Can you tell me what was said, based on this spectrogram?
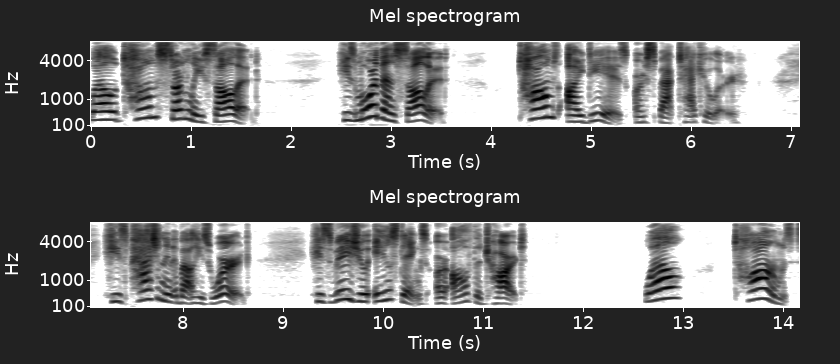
Well, Tom's certainly solid. He's more than solid. Tom's ideas are spectacular. He's passionate about his work. His visual instincts are off the chart. Well, Tom's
